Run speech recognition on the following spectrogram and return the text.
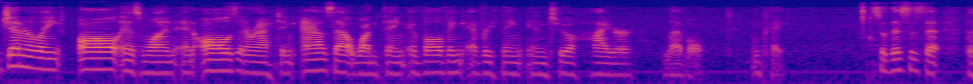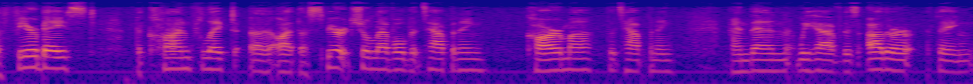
generally all is one and all is interacting as that one thing, evolving everything into a higher level. Okay, so this is the, the fear based, the conflict uh, at the spiritual level that's happening karma that's happening. And then we have this other thing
